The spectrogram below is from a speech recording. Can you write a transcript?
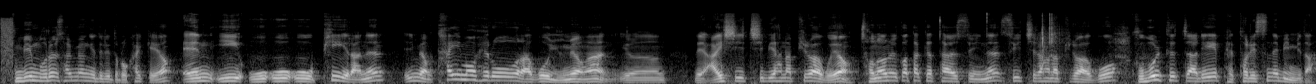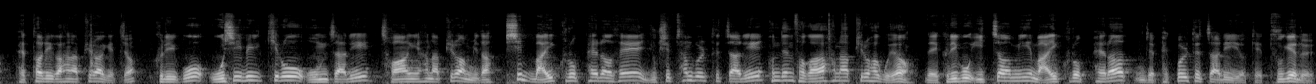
준비물을 설명해 드리도록 할게요. N2555P라는 일명 타이머 회로라고 유명한 이런 네, IC 칩이 하나 필요하고요. 전원을 껐다 켰다 할 수 있는 스위치를 하나 필요하고 9V짜리 배터리 스냅입니다. 배터리가 하나 필요하겠죠. 그리고 51kΩ짜리 저항이 하나 필요합니다. 10 마이크로페럿에 63V짜리 콘덴서가 하나 필요하고요. 네, 그리고 2.2 마이크로페럿 이제 100V짜리 이렇게 두 개를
